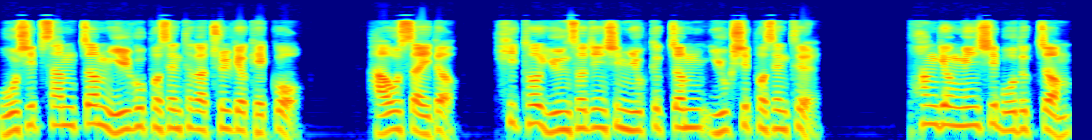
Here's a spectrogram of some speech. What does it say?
53.19%가 출격했고 아웃사이더 히터 윤서진 16득점 60%, 황경민 15득점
